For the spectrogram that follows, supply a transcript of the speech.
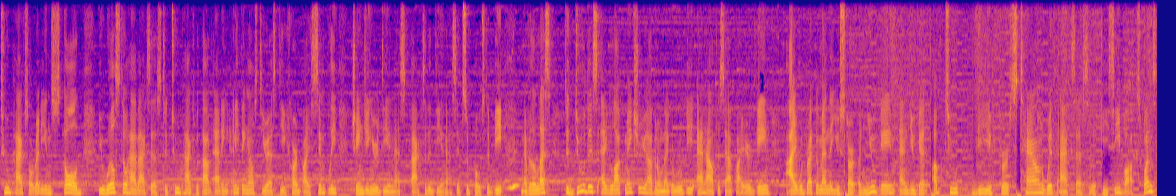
tubehax already installed, you will still have access to tubehax without adding anything else to your SD card by simply changing your DNS back to the DNS it's supposed to be. Nevertheless, to do this Egglocke, make sure you have an Omega Ruby and Alpha Sapphire game I would recommend that you start a new game and you get up to the first town with access to the PC box. Once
